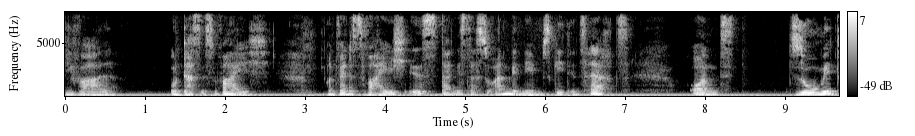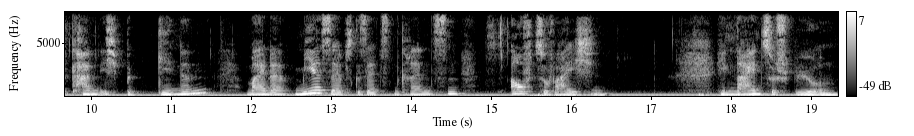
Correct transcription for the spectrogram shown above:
die Wahl. Und das ist weich. Und wenn es weich ist, dann ist das so angenehm. Es geht ins Herz. Und somit kann ich beginnen, meine mir selbst gesetzten Grenzen aufzuweichen, hineinzuspüren.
